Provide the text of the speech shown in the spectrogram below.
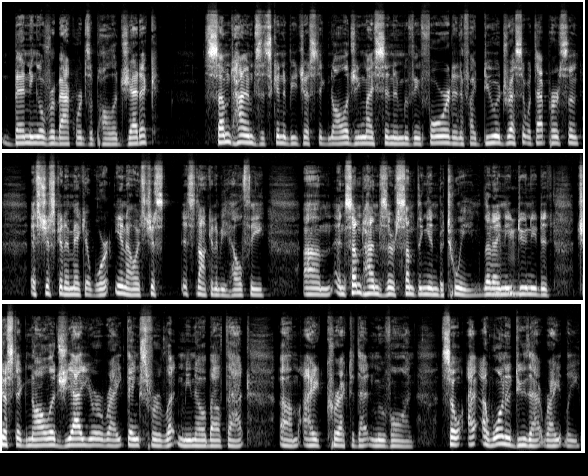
bending over backwards apologetic. Sometimes it's going to be just acknowledging my sin and moving forward. And if I do address it with that person, it's just going to make it work. You know, it's just, it's not going to be healthy. Um, and sometimes there's something in between that I need do need to just acknowledge. Yeah, you're right. Thanks for letting me know about that. Um, I corrected that and move on. So I, I want to do that rightly.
